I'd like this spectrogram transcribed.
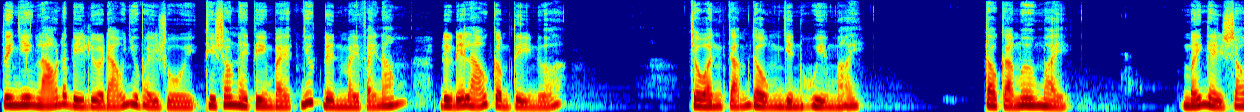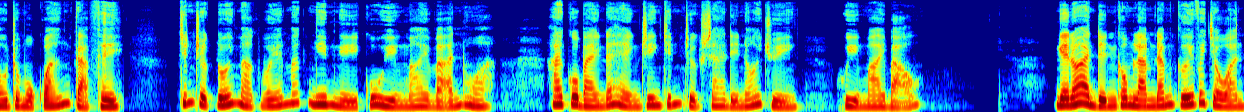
Tuy nhiên lão đã bị lừa đảo như vậy rồi, Thì sau này tiền bạc nhất định mày phải nắm, Đừng để lão cầm tiền nữa. Châu Anh cảm động nhìn Huyền Mai. Tao cảm ơn mày. Mấy ngày sau trong một quán cà phê Chính trực đối mặt với ánh mắt nghiêm nghị của Huyền Mai và Ánh Hoa. Hai cô bạn đã hẹn riêng chính trực ra để nói chuyện. Huyền Mai bảo, Nghe nói anh định không làm đám cưới với Châu Anh,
